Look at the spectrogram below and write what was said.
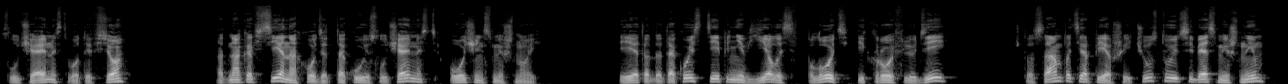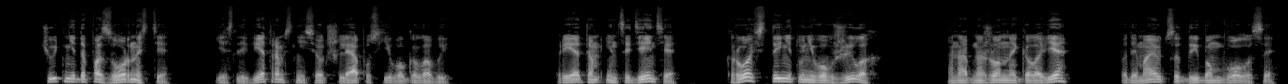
Случайность, вот и все. Однако все находят такую случайность очень смешной. И это до такой степени въелось в плоть и кровь людей, что сам потерпевший чувствует себя смешным чуть не до позорности, если ветром снесет шляпу с его головы. При этом инциденте кровь стынет у него в жилах, а на обнаженной голове поднимаются дыбом волосы.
